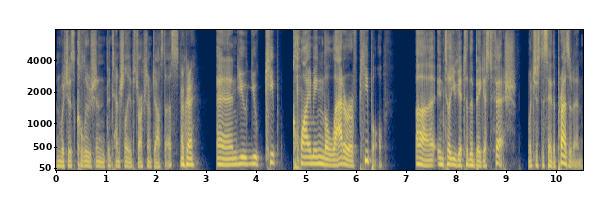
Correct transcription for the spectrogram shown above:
which is collusion potentially obstruction of justice Okay. and you you keep climbing the ladder of people uh, until you get to the biggest fish which is to say the president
